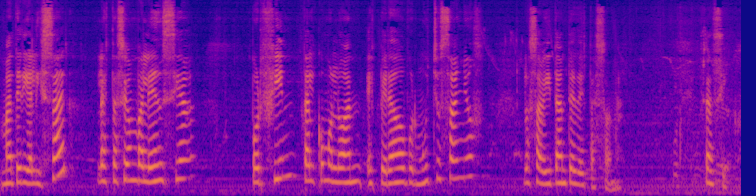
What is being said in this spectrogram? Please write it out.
materializar la estación Valencia por fin, tal como lo han esperado por muchos años los habitantes de esta zona. Francisco.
